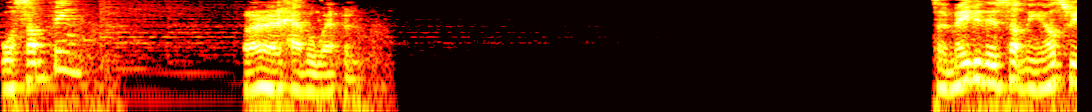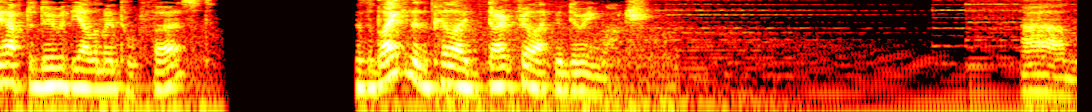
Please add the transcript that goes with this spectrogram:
Or something. But I don't have a weapon. So maybe there's something else we have to do with the elemental first. Because the blanket and the pillow don't feel like they're doing much. Um,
